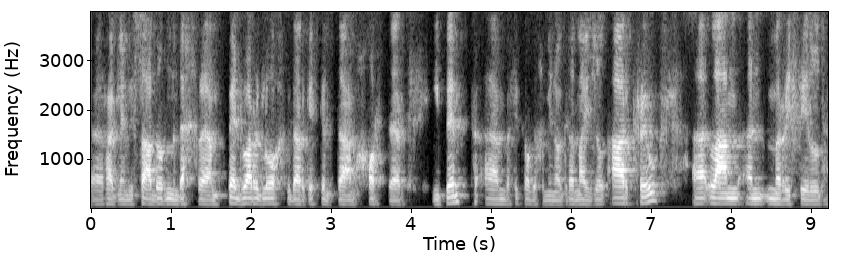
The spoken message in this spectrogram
Uh, rhaglen i Sadwrn yn dechrau am 4 y gloch gyda'r geth gyntaf am chorter i 5. Um, felly cofiwch ymuno gyda Nigel a'r crew uh, lan yn Murrayfield.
